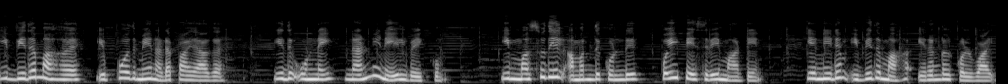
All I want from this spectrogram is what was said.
இவ்விதமாக எப்போதுமே நடப்பாயாக. இது உன்னை நன்னினையில் வைக்கும். இம்மசூதியில் அமர்ந்து கொண்டு பொய் பேசவே மாட்டேன். என்னிடம் இவ்விதமாக இரங்கல் கொள்வாய்.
